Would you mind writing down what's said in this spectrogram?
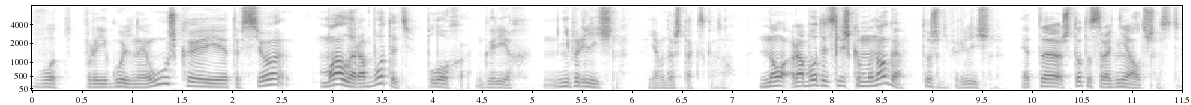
Вот про игольное ушко и это все. Мало работать – плохо, грех. Неприлично, я бы даже так сказал. Но работать слишком много – тоже неприлично. Это что-то сродни алчности.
